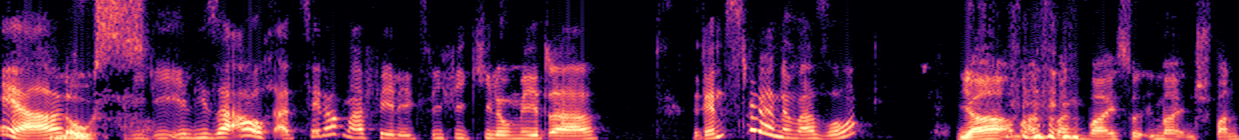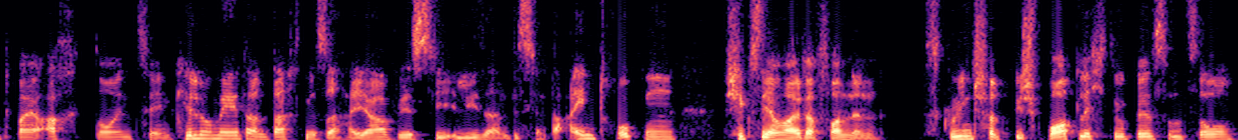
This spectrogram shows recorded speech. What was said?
Ja, wie los. die Elisa auch. Erzähl doch mal, Felix, wie viel Kilometer rennst du denn immer so? Ja, am Anfang war ich so immer entspannt bei 8, 9, 10 Kilometer und dachte mir so, "Ha ja, willst die Elisa ein bisschen beeindrucken? Schick sie ja mal davon einen Screenshot, wie sportlich du bist und so.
